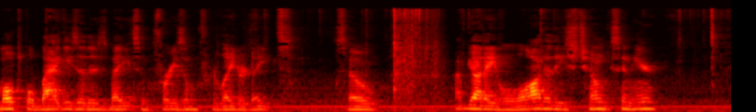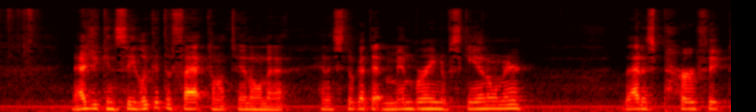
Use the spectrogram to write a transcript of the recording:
multiple baggies of these baits and freeze them for later dates. So I've got a lot of these chunks in here. As you can see, look at the fat content on that. And it's still got that membrane of skin on there. That is perfect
